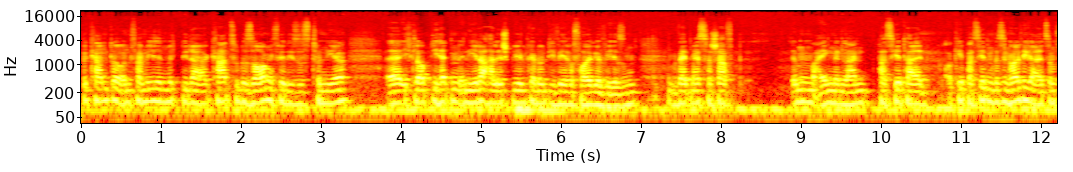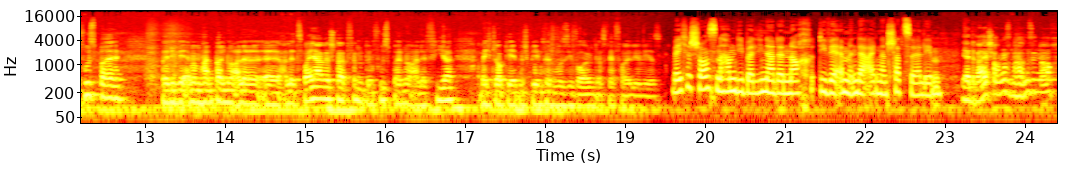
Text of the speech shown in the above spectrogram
Bekannte und Familienmitglieder Karten zu besorgen für dieses Turnier. Äh, ich glaube, die hätten in jeder Halle spielen können und die wäre voll gewesen. Weltmeisterschaft im eigenen Land passiert halt, okay, passiert ein bisschen häufiger als im Fußball, weil die WM im Handball nur alle, äh, alle zwei Jahre stattfindet, im Fußball nur alle vier. Aber ich glaube, die hätten spielen können, wo sie wollen, das wäre voll gewesen. Welche Chancen haben die Berliner denn noch, die WM in der eigenen Stadt zu erleben? Ja, drei Chancen haben sie noch.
